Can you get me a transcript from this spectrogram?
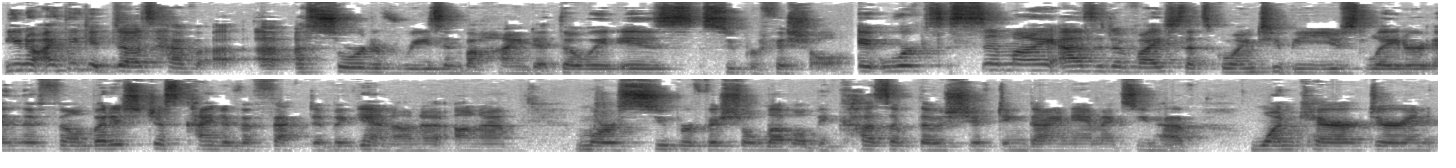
you know, I think it does have a, a, sort of reason behind it, though it is superficial. It works semi as a device that's going to be used later in the film, but it's just kind of effective again on a, on a more superficial level because of those shifting dynamics. You have one character in,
